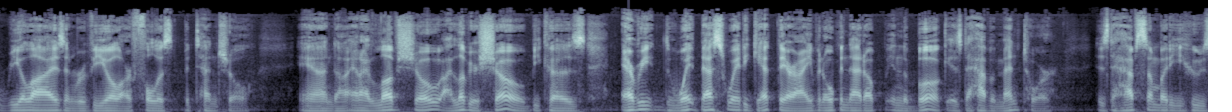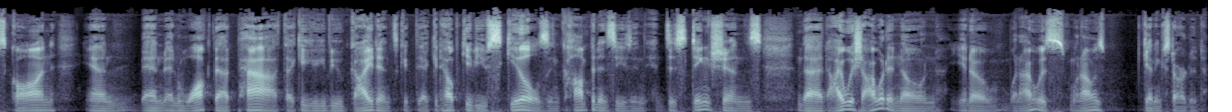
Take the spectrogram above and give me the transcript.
realize and reveal our fullest potential and uh, and I love show I love your show because every the way, best way to get there I even opened that up in the book is to have a mentor is to have somebody who's gone and and and walk that path that could give you guidance that could help give you skills and competencies and, and distinctions that I wish I would have known you know when I was when I was getting started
